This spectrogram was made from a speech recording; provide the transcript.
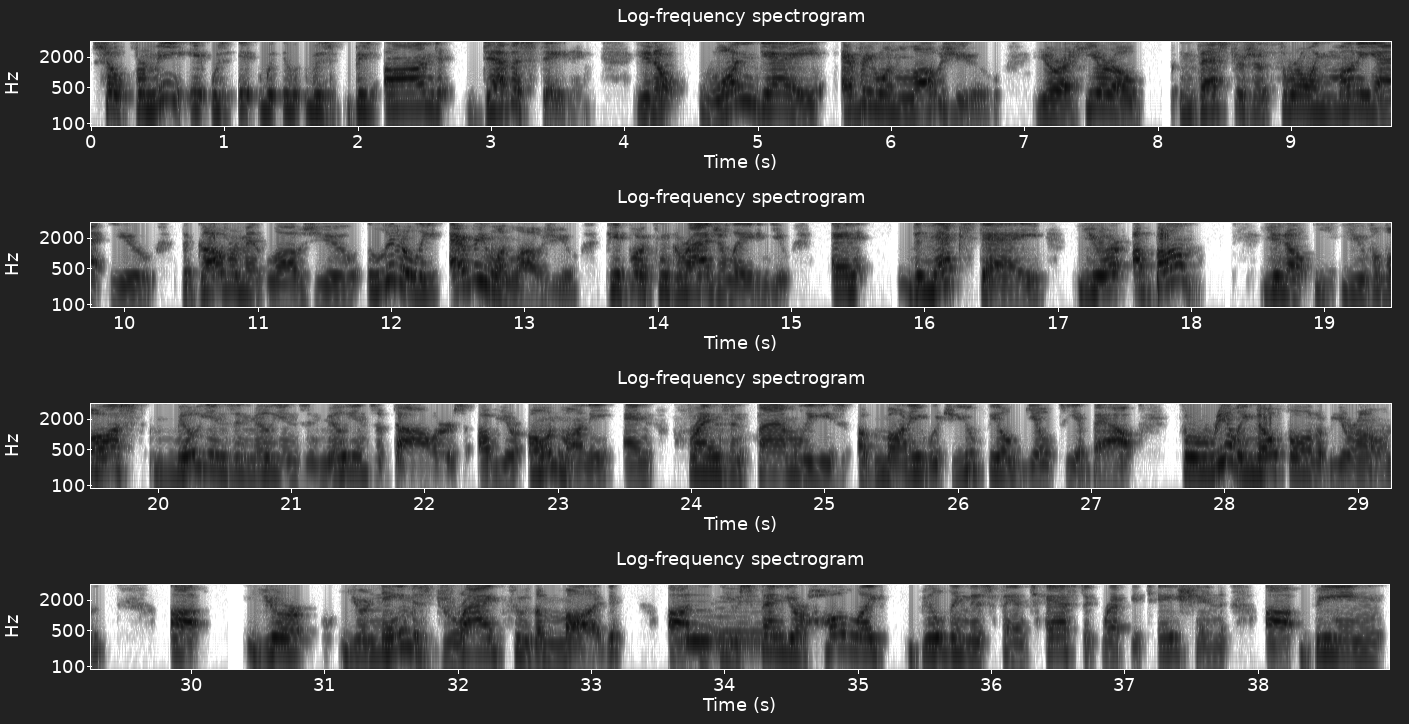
So for me, it was it, it was beyond devastating. You know, one day everyone loves you. You're a hero investors are throwing money at you the government loves you literally everyone loves you people are congratulating you and the next day you're a bum you know you've lost millions and millions and millions of dollars of your own money and friends and families of money which you feel guilty about through really no fault of your own. Uh, your your name is dragged through the mud. Uh, you spend your whole life building this fantastic reputation, uh, being,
